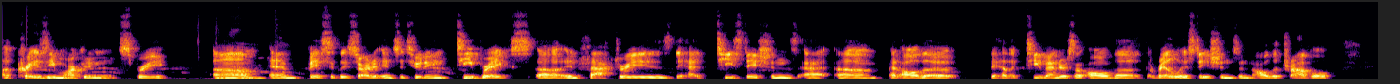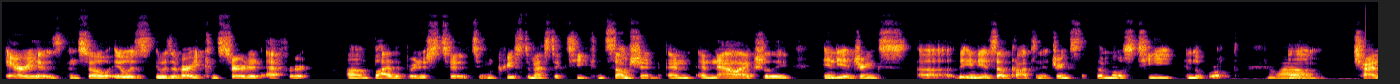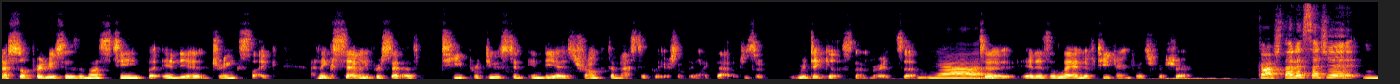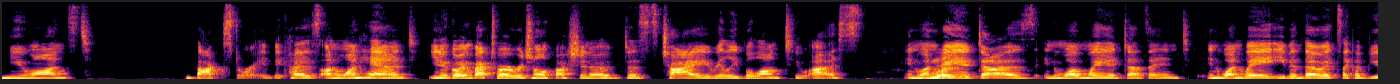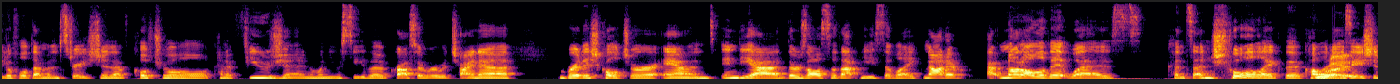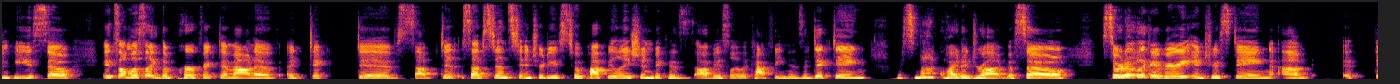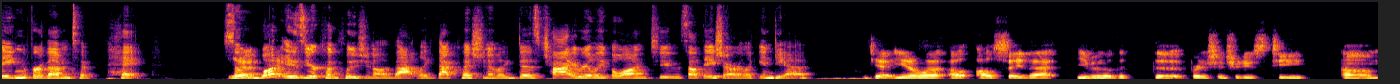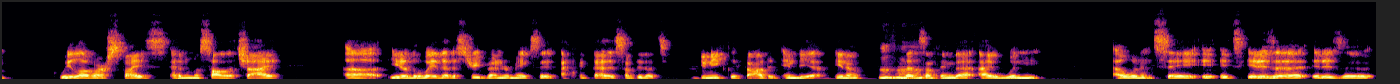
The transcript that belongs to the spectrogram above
a crazy marketing spree. Um, yeah. And basically started instituting tea breaks uh, in factories. They had tea stations at um, at all the. They had like tea vendors at all the the railway stations and all the travel areas. And so it was it was a very concerted effort um, by the British to, to increase domestic tea consumption. And, and now, actually, India drinks, uh, the Indian subcontinent drinks the most tea in the world. Wow. Um, China still produces the most tea, but India drinks like, I think 70% of tea produced in India is drunk domestically or something like that, which is a ridiculous number. It's a, yeah. It's a, it is a land of tea drinkers for sure. Gosh, that is such a nuanced backstory because on one hand, you know, going back to our original question of does chai really belong to us? In one right. way it does, in one way it doesn't. In one way, even though it's like a beautiful demonstration of cultural kind of fusion when you see the crossover with China, British culture and India, there's also that piece of like not ev- not all of it was consensual, like the colonization right. piece. So it's almost like the perfect amount of addict addictive substance to introduce to a population because obviously the caffeine is addicting, but it's not quite a drug. So, sort right. of like a very interesting um, thing for them to pick. So, yeah. what is your conclusion on that? Like that question of like, does chai really belong to South Asia or like India? Yeah, you know what? I'll I'll say that even though the the British introduced tea, um, we love our spice and masala chai uh, you know, the way that a street vendor makes it, I think that is something that's uniquely found in India. You know, mm-hmm. that's something that I wouldn't, I wouldn't say it, it's it is a it is a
